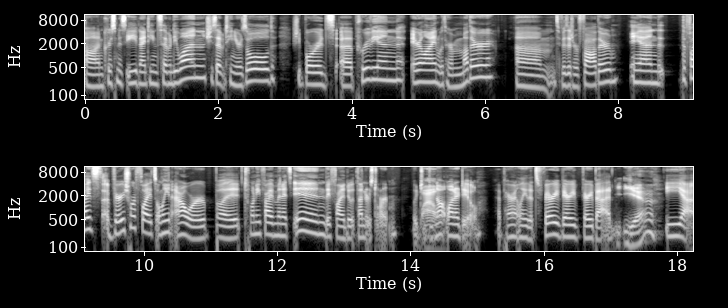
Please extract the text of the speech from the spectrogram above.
On Christmas Eve 1971, she's 17 years old. She boards a Peruvian airline with her mother um, to visit her father. And the flight's a very short flight, it's only an hour, but 25 minutes in, they fly into a thunderstorm, which wow. you do not want to do. Apparently, that's very, very, very bad. Yeah. Yeah.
